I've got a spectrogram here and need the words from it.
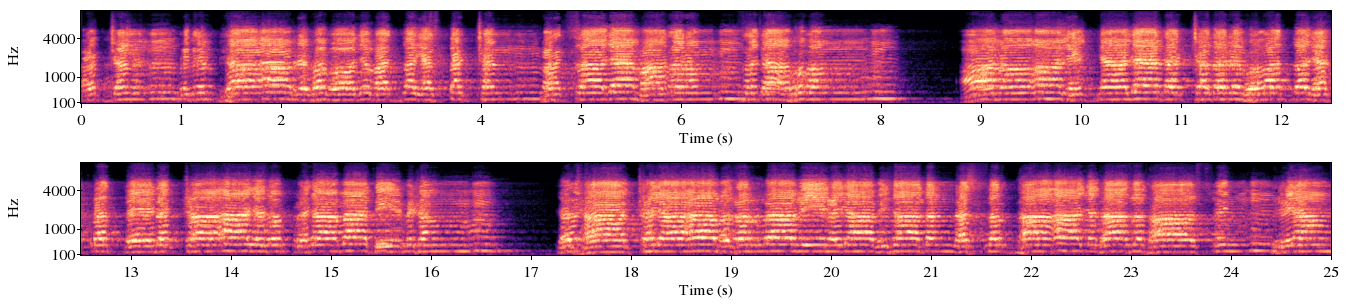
तक्षम् पृथिभ्या वृभवोजवद्वयस्तक्षम् वत्साय मातरम् स चाभुवम् आनो यज्ञाय दक्षतर्भुवद्वयः प्रत्वे दक्षाय सुप्रजापतिमिषम् यथाक्षयामसर्ववीरया विशातन्नः श्रद्धा यथा तथास्मिन्द्रियम्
